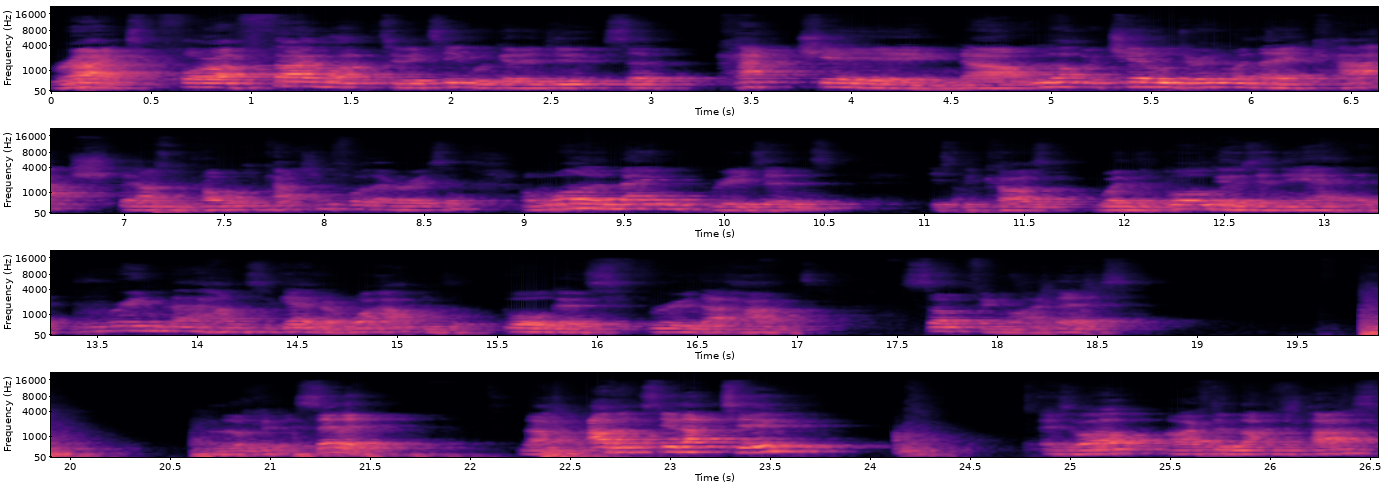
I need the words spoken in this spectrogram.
Right, for our final activity, we're going to do some catching. Now, a lot of children, when they catch, they have some problems catching for whatever reason. And one of the main reasons is because when the ball goes in the air, they bring their hands together. And what happens? The ball goes through their hands. Something like this. And look a bit silly. Now, adults do that too, as well. I've done that in the past.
